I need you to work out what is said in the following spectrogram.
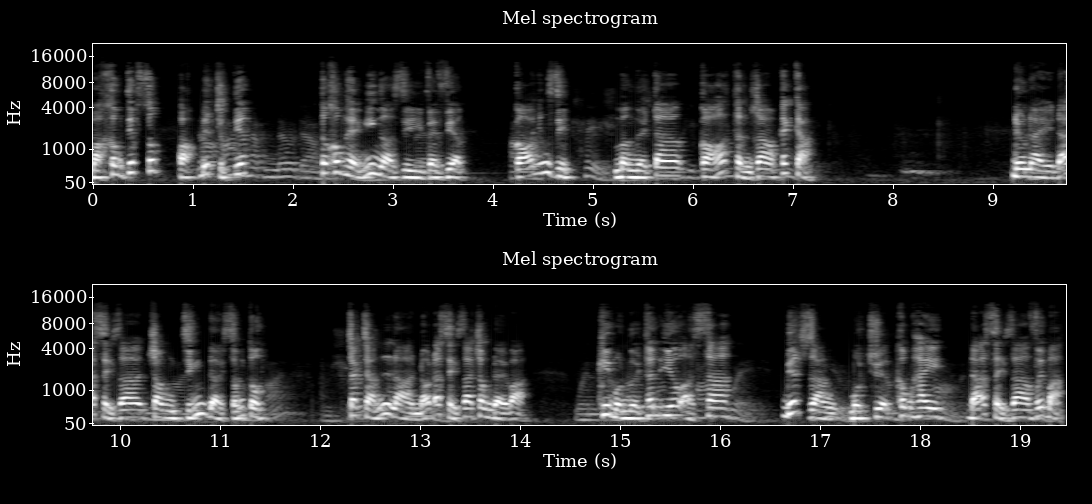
mà không tiếp xúc hoặc biết trực tiếp. Tôi không hề nghi ngờ gì về việc có những dịp mà người ta có thần giao cách cảm điều này đã xảy ra trong chính đời sống tôi. Chắc chắn là nó đã xảy ra trong đời bạn. Khi một người thân yêu ở xa biết rằng một chuyện không hay đã xảy ra với bạn,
